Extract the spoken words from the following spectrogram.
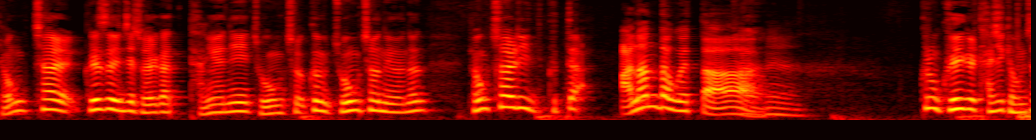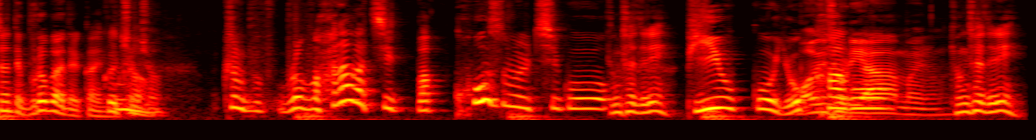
경찰 그래서 이제 저희가 당연히 조홍천 그럼 조홍천 의원은 경찰이 그때 안 한다고 했다. 예. 그럼 그 얘기를 다시 경찰한테 물어봐야 될 거 아니에요. 그렇죠. 그렇죠. 그럼 물어보면 하나같이 막 코웃음을 치고 경찰들이 비웃고 뭔 욕하고 소리야? 뭐 이런. 경찰들이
